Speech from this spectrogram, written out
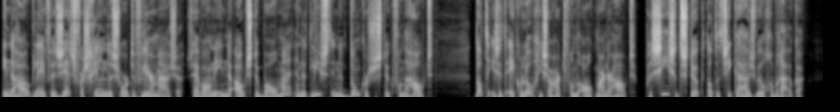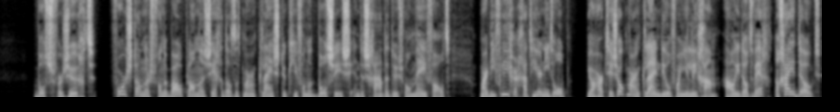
In de hout leven zes verschillende soorten vleermuizen. Zij wonen in de oudste bomen en het liefst in het donkerste stuk van de hout. Dat is het ecologische hart van de Alkmaarderhout. Precies het stuk dat het ziekenhuis wil gebruiken. Bos verzucht. Voorstanders van de bouwplannen zeggen dat het maar een klein stukje van het bos is en de schade dus wel meevalt. Maar die vlieger gaat hier niet op. Je hart is ook maar een klein deel van je lichaam. Haal je dat weg, dan ga je dood.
